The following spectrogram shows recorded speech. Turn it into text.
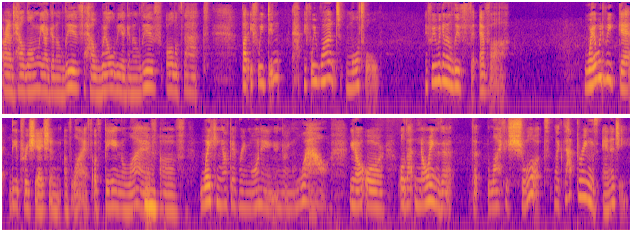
around how long we are going to live, how well we are going to live, all of that. But if we didn't, if we weren't mortal, if we were going to live forever, where would we get the appreciation of life, of being alive, mm. of waking up every morning and going, wow, you know, or or that knowing that that life is short, like that brings energy.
